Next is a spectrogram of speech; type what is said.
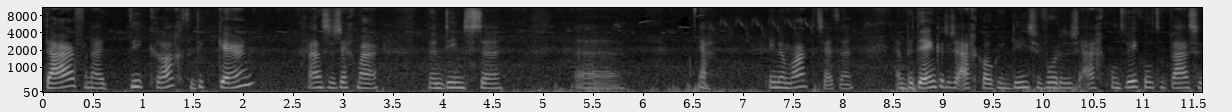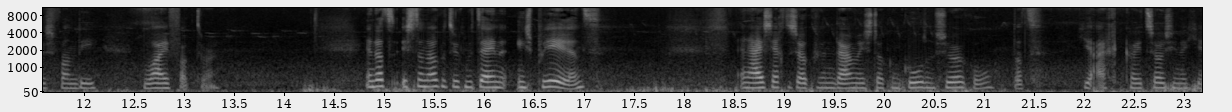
daar, vanuit die kracht, die kern, gaan ze zeg maar hun diensten ja, in de markt zetten. En bedenken dus eigenlijk ook hun diensten worden dus eigenlijk ontwikkeld op basis van die why-factor. En dat is dan ook natuurlijk meteen inspirerend. En hij zegt dus ook, en daarom is het ook een golden circle. Dat je eigenlijk kan je het zo zien dat je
